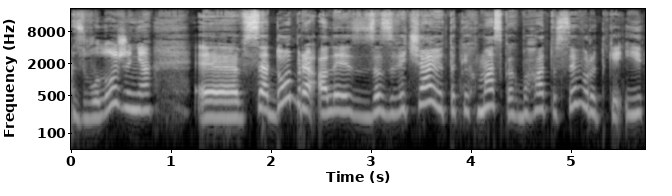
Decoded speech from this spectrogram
Зволоження, е, все добре, але зазвичай у таких масках багато сиворотки, і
